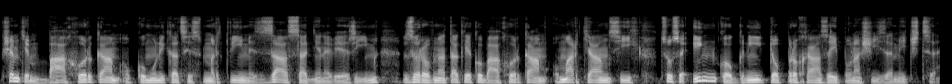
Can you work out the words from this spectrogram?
Všem těm báchorkám o komunikaci s mrtvými zásadně nevěřím, zrovna tak jako báchorkám o marťáncích, co se inkognito procházejí po naší zemičce.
